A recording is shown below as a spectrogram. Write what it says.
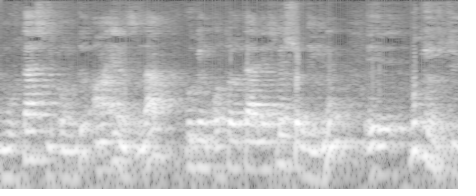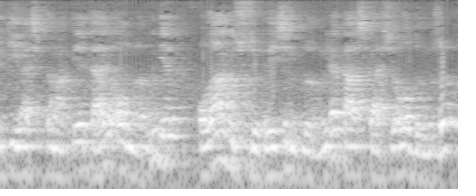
muhtaç bir konudur ama en azından bugün otoriterleşme söyleminin e, bugünkü Türkiye'yi açıklamakta yeterli olmadığını bir olağanüstü rejim durumuyla karşı karşıya olduğumuzu,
